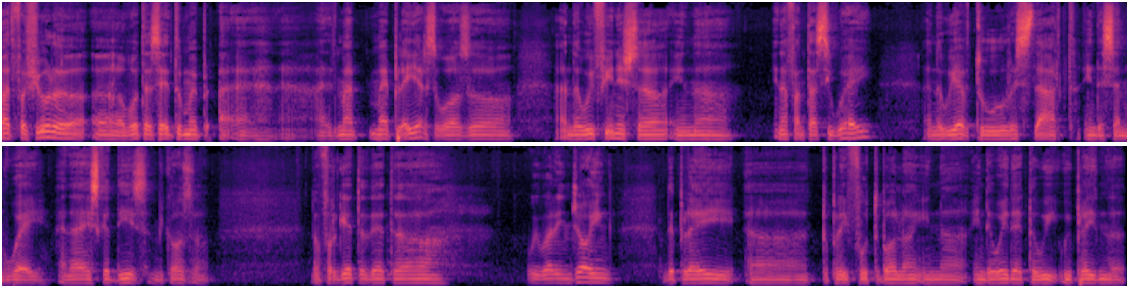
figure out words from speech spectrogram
but for sure, uh, uh, what I said to my uh, uh, my, my players was, uh, and we finished uh, in uh, in a fantastic way, and we have to restart in the same way. And I ask this because uh, don't forget that we were enjoying the play to play football in in the way that we we played the,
